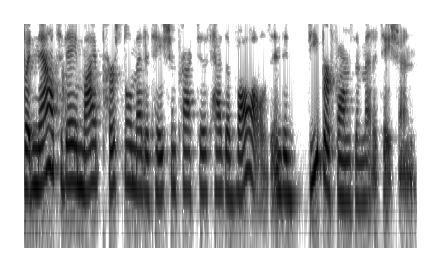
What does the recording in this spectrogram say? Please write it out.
But now, today, my personal meditation practice has evolved into deeper forms of meditation.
